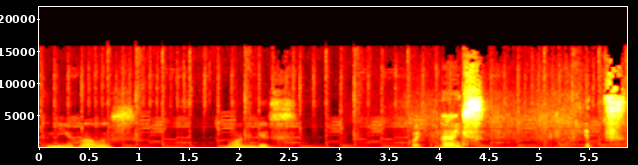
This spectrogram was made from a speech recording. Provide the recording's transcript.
The new house. The morning is quite nice. It's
